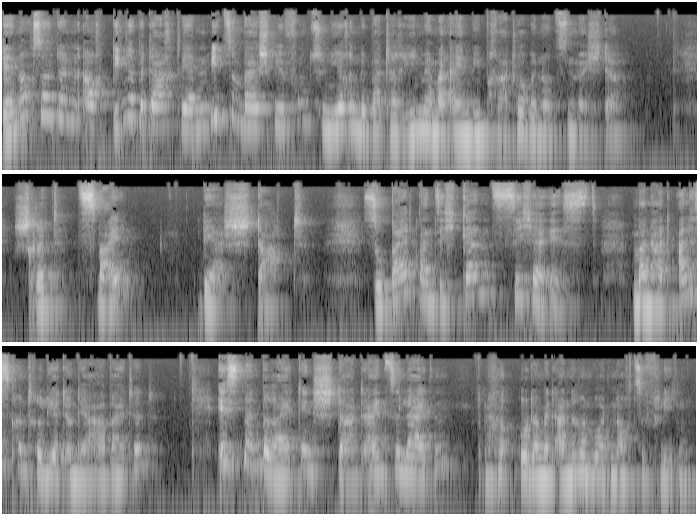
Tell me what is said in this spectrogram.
Dennoch sollten auch Dinge bedacht werden, wie zum Beispiel funktionierende Batterien, wenn man einen Vibrator benutzen möchte. Schritt 2. Der Start. Sobald man sich ganz sicher ist, man hat alles kontrolliert und erarbeitet, ist man bereit, den Start einzuleiten oder mit anderen Worten auch zu fliegen.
